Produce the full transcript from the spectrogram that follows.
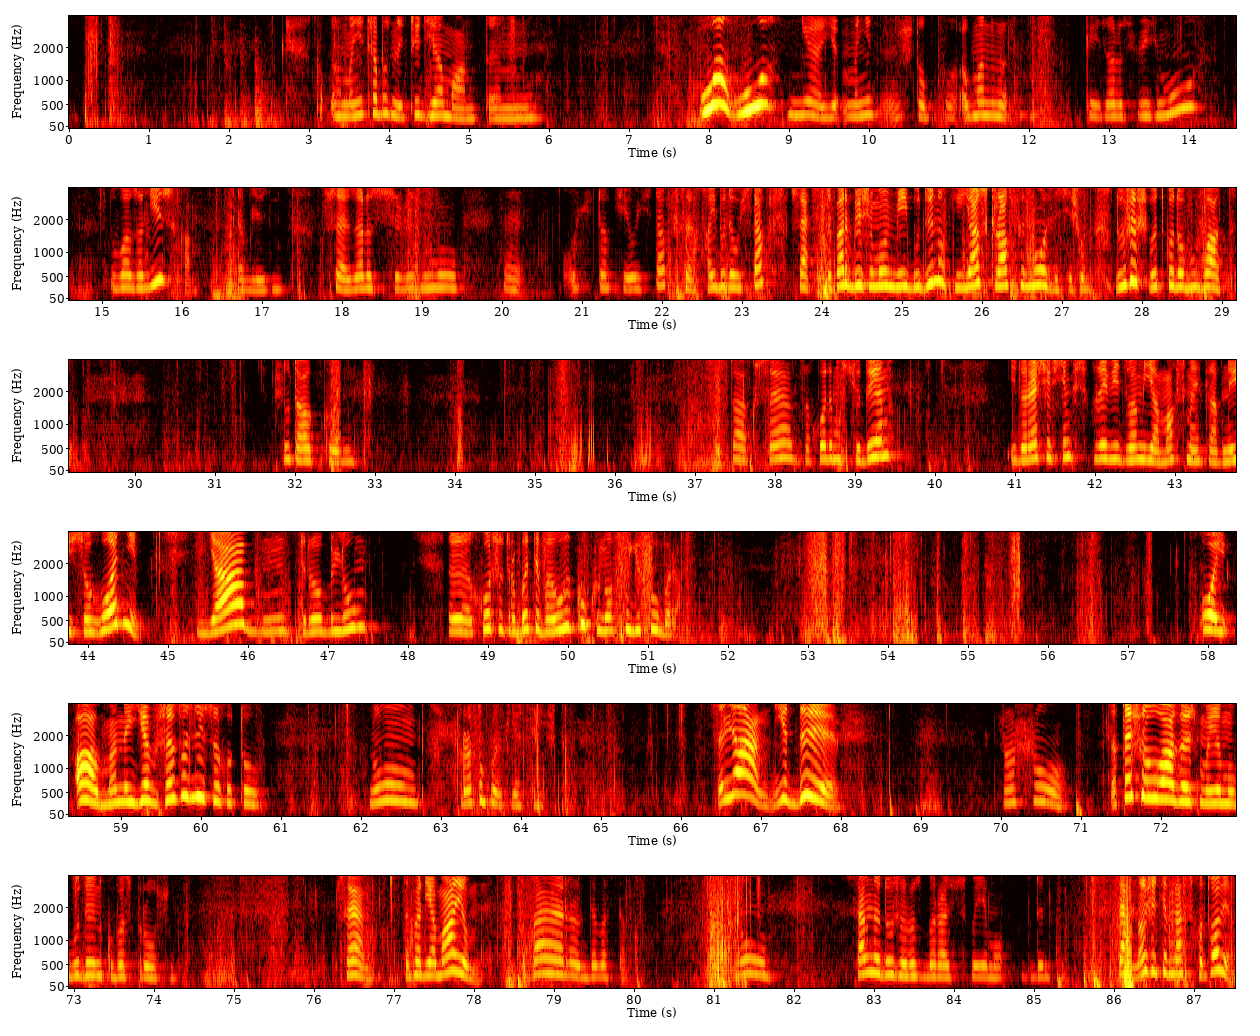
П- е, Мені треба знайти діамант. Ого! Ні, я, мені. Стоп. Обману. Окей, зараз візьму два залізка. Все, зараз візьму. Так і ось так. Все, хай буде ось так. Все, тепер біжимо в мій будинок і я скрафчу ножиці, щоб дуже швидко добувати. Ну так. Так, все, заходимо сюди. І, до речі, всім привіт! З вами я, Макс Майнкрафт. Ну і сьогодні я м, зроблю. Е, хочу зробити велику кнопку ютубера. Ой, а, в мене є вже залізо готове. Ну, протупив я трішки. Селян, іди. За що? За те, що лазиш в моєму будинку без спросу. Все, тепер я маю. Тепер де так. Ну, сам не дуже розбираюсь в своєму будинку. Все, ножиці в нас готові.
